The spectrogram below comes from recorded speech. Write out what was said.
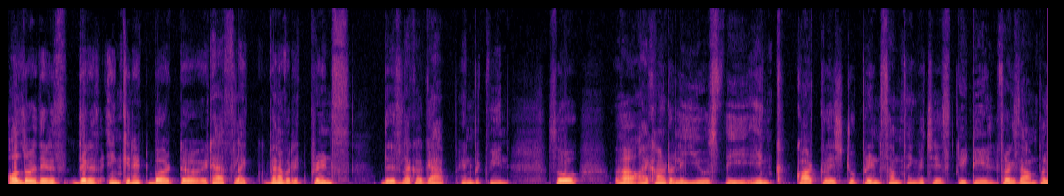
although there is there is ink in it, but uh, it has like whenever it prints, there is like a gap in between. So uh, I can't really use the ink cartridge to print something which is detailed. For example,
